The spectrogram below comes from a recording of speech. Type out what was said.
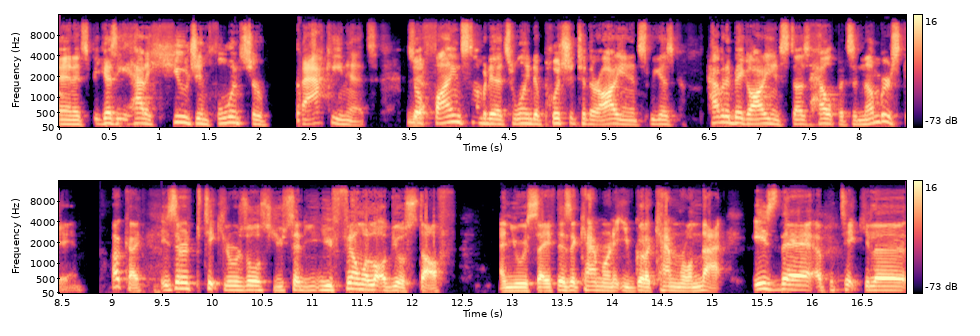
and it's because he had a huge influencer backing it. So yeah. find somebody that's willing to push it to their audience because having a big audience does help. It's a numbers game. Okay. Is there a particular resource? You said you film a lot of your stuff, and you would say if there's a camera on it, you've got a camera on that. Is there a particular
